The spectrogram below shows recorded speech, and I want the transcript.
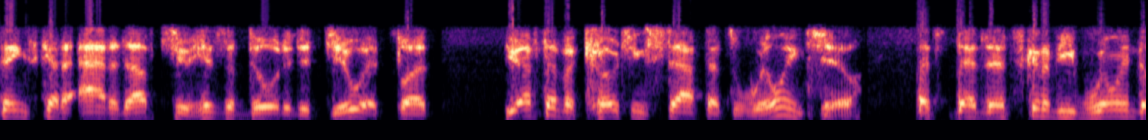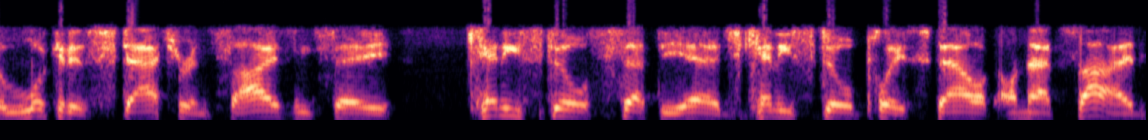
things kind of added up to his ability to do it. But you have to have a coaching staff that's willing to. That's that, that's going to be willing to look at his stature and size and say, can he still set the edge? Can he still play stout on that side?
